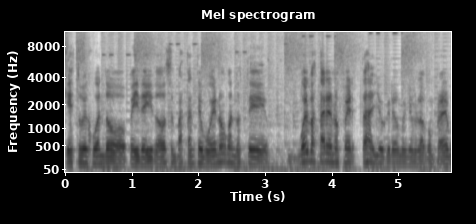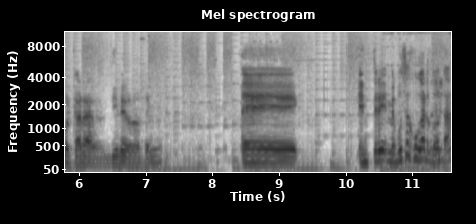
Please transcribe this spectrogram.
que estuve jugando Payday 2 bastante bueno cuando esté vuelva a estar en oferta yo creo que me lo compraré porque ahora dinero no tengo. Eh, entré me puse a jugar Dota.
